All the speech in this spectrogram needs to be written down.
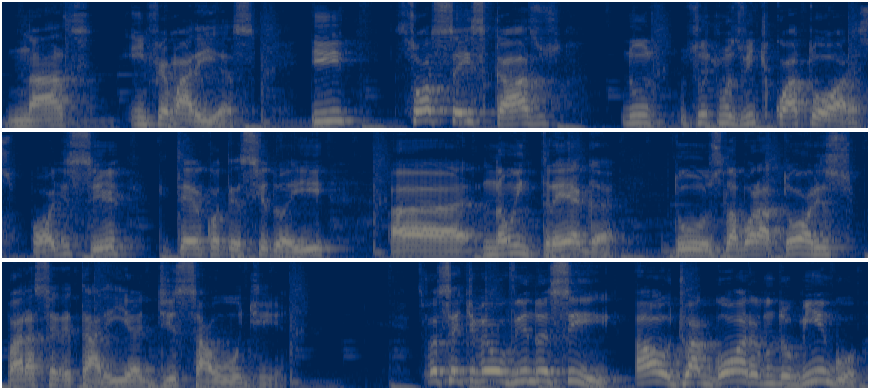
nas enfermarias. E só seis casos nos últimos 24 horas. Pode ser que tenha acontecido aí a não entrega dos laboratórios para a Secretaria de Saúde. Se você estiver ouvindo esse áudio agora no domingo,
